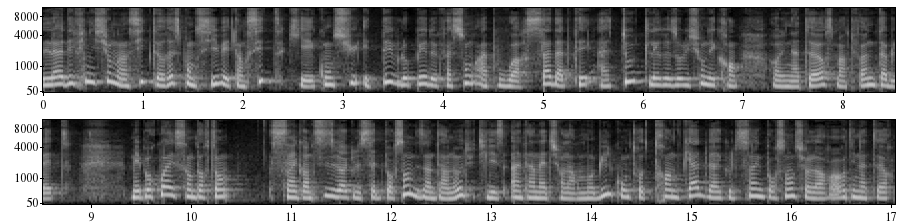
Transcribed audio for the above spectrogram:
La définition d'un site responsive est un site qui est conçu et développé de façon à pouvoir s'adapter à toutes les résolutions d'écran, ordinateur, smartphone, tablette. Mais pourquoi est-ce important? 56,7% des internautes utilisent Internet sur leur mobile contre 34,5% sur leur ordinateur.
